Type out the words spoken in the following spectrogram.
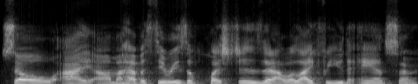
So I um I have a series of questions that I would like for you to answer.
